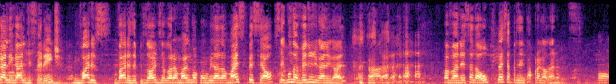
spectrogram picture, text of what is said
galho em galho diferente, com vários, vários episódios. Agora mais uma convidada mais especial, segunda vez de galho em galho. com a Vanessa da UP. Quer se apresentar pra galera? Bom,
